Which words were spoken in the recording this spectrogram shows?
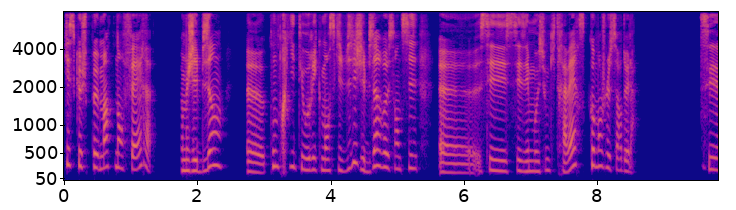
qu'est-ce que je peux maintenant faire? Comme j'ai bien compris théoriquement ce qu'il vit, j'ai bien ressenti ces, ces, émotions qui traversent, comment je le sors de là? C'est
